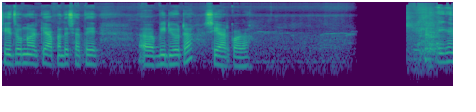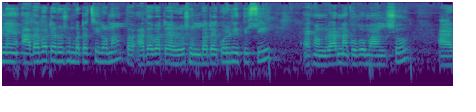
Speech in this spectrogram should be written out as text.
সেজন্য আর কি আপনাদের সাথে ভিডিওটা শেয়ার করা। এখানে আদা বাটা, রসুন বাটা ছিল না, তো আদা বাটা, রসুন বাটা করে নিতেছি। এখন রান্না করব মাংস। আর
